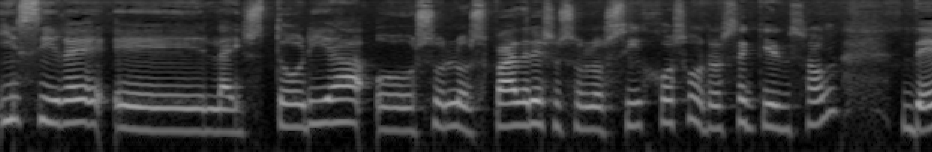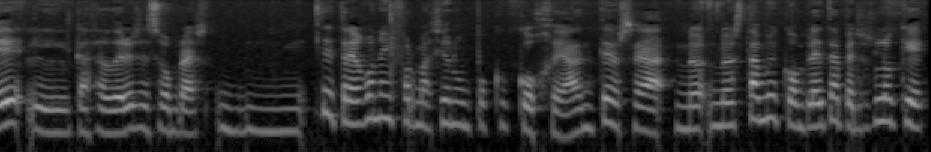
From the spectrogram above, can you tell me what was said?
y sigue eh, la historia o son los padres o son los hijos o no sé quién son de Cazadores de Sombras. Mm, te traigo una información un poco cojeante, o sea, no, no, está muy completa, pero es lo que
